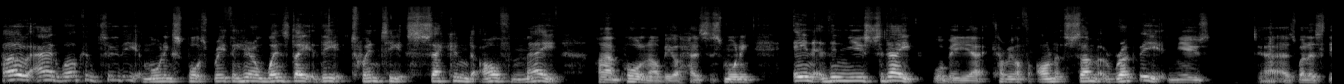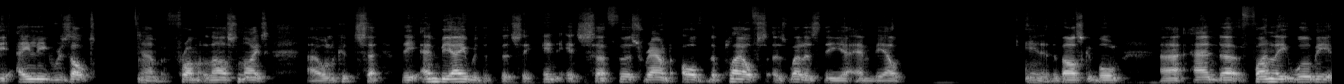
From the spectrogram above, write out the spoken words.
Hello and welcome to the morning sports briefing here on Wednesday, the 22nd of May. Hi, I'm Paul and I'll be your host this morning. In the news today, we'll be uh, covering off on some rugby news uh, as well as the A League result um, from last night. Uh, we'll look at uh, the NBA with the, in its uh, first round of the playoffs as well as the uh, NBL in the basketball. Uh, and uh, finally, we'll be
